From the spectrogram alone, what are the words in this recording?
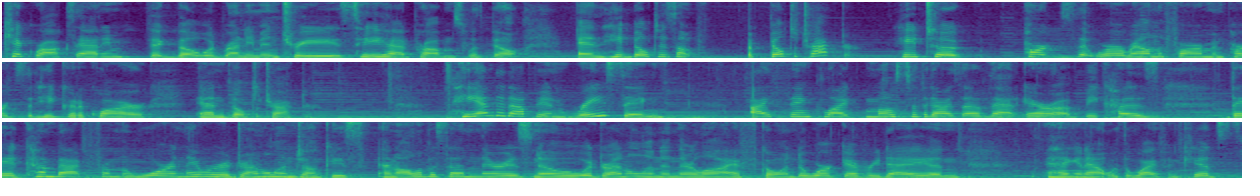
kick rocks at him. Big Bill would run him in trees. He had problems with Bill. And he built his own, built a tractor. He took parts that were around the farm and parts that he could acquire and built a tractor. He ended up in racing, I think like most of the guys of that era because they had come back from the war and they were adrenaline junkies and all of a sudden there is no adrenaline in their life. Going to work every day and hanging out with the wife and kids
